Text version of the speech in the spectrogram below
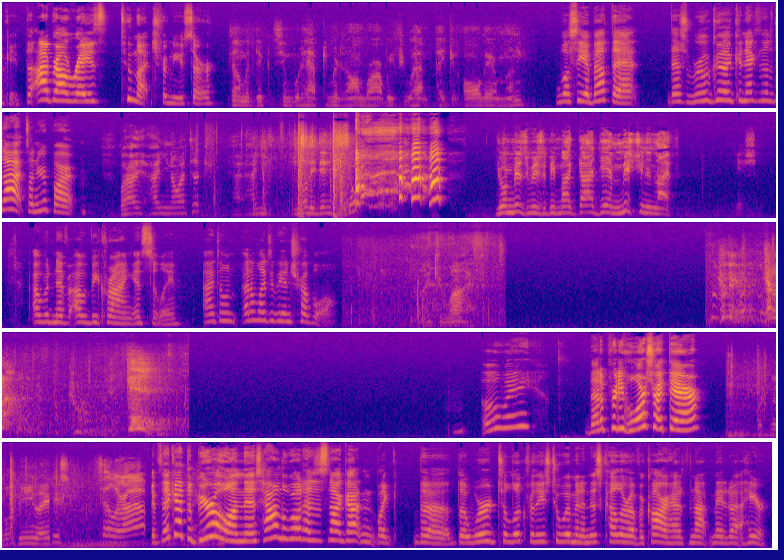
Okay, the eyebrow raised too much from you, sir. Thelma Dickinson would have committed armed robbery if you hadn't taken all their money. Well, see about that. That's real good connecting the dots on your part. Well, how, how you know I took it? How, how you, you know they didn't show Your misery is to be my goddamn mission in life. I would never. I would be crying instantly. I don't. I don't like to be in trouble. I like your wife. Come here. Come on. Come on. Get in. Oh wait, that a pretty horse right there. What will it be, ladies? Fill her up. If they got the bureau on this, how in the world has this not gotten like the the word to look for these two women in this color of a car has not made it out here?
